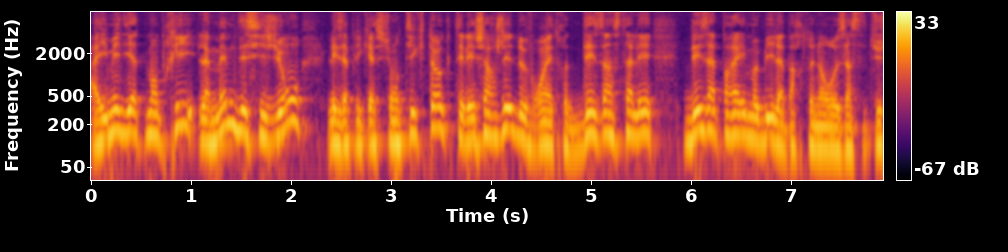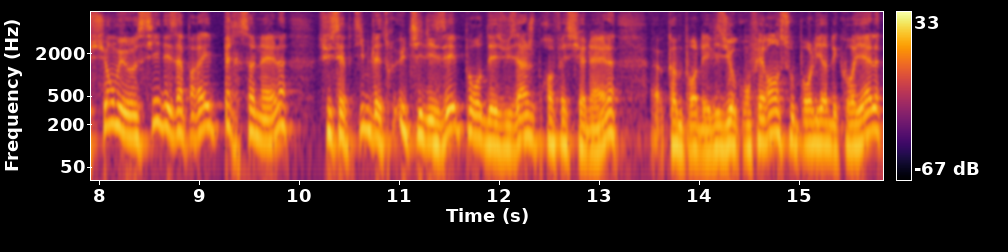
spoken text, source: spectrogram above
a immédiatement pris la même décision. Les applications TikTok téléchargées devront être désinstallées des appareils mobiles appartenant aux institutions, mais aussi des appareils personnels susceptibles d'être utilisés pour des usages professionnels, euh, comme pour des visioconférences ou pour lire des courriels.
